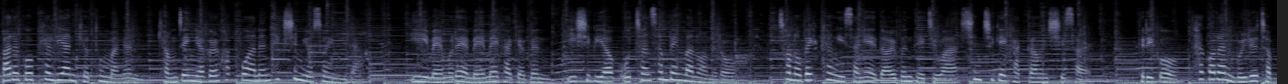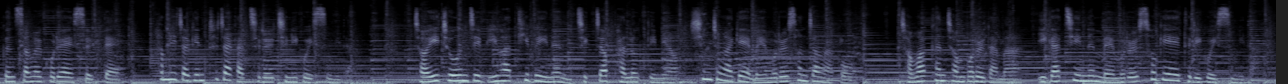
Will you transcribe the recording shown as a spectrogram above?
빠르고 편리한 교통망은 경쟁력을 확보하는 핵심 요소입니다. 이 매물의 매매 가격은 22억 5,300만 원으로 1,500평 이상의 넓은 대지와 신축에 가까운 시설, 그리고 탁월한 물류 접근성을 고려했을 때 합리적인 투자 가치를 지니고 있습니다. 저희 좋은 집 이화 TV는 직접 발로 뛰며 신중하게 매물을 선정하고 정확한 정보를 담아 이 가치 있는 매물을 소개해 드리고 있습니다.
